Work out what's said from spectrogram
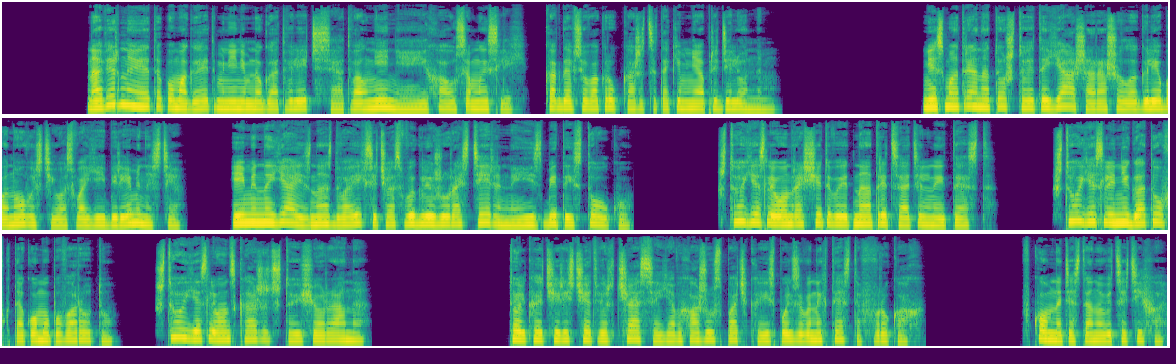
Наверное, это помогает мне немного отвлечься от волнения и хаоса мыслей, когда все вокруг кажется таким неопределенным. Несмотря на то, что это я ошарашила Глеба новостью о своей беременности, именно я из нас двоих сейчас выгляжу растерянной и избитой с толку. Что, если он рассчитывает на отрицательный тест? Что, если не готов к такому повороту? Что, если он скажет, что еще рано? Только через четверть часа я выхожу с пачкой использованных тестов в руках. В комнате становится тихо.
